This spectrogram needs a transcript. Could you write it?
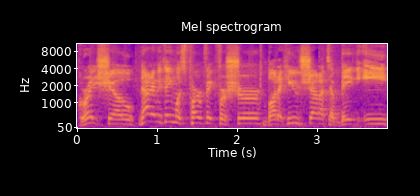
great show. Not everything was perfect for sure, but a huge shout out to Big E.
